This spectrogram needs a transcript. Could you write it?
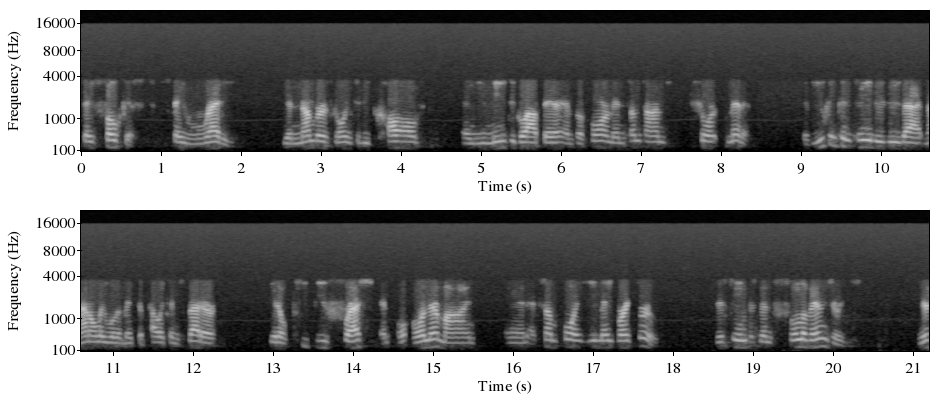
Stay focused. Stay ready. Your number is going to be called, and you need to go out there and perform in sometimes short minutes. If you can continue to do that, not only will it make the Pelicans better, it'll keep you fresh and on their mind, and at some point you may break through. This team has been full of injuries. Your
